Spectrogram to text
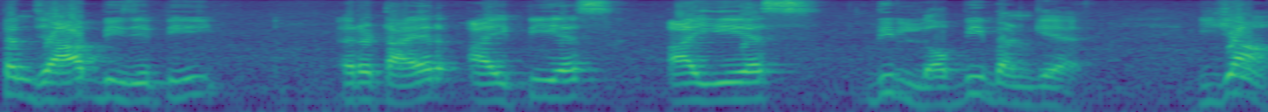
Punjab BJP retire IPS IAS ਦੀ ਲੌਬੀ ਬਣ ਗਿਆ ਹੈ। ਜਾਂ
